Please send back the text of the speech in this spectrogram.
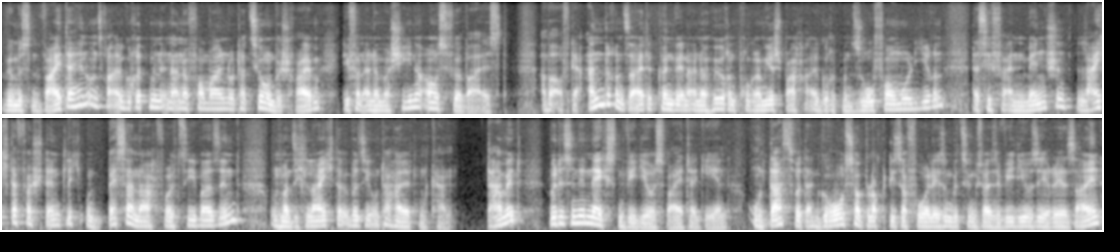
Wir müssen weiterhin unsere Algorithmen in einer formalen Notation beschreiben, die von einer Maschine ausführbar ist. Aber auf der anderen Seite können wir in einer höheren Programmiersprache Algorithmen so formulieren, dass sie für einen Menschen leichter verständlich und besser nachvollziehbar sind und man sich leichter über sie unterhalten kann. Damit wird es in den nächsten Videos weitergehen. Und das wird ein großer Block dieser Vorlesung bzw. Videoserie sein,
